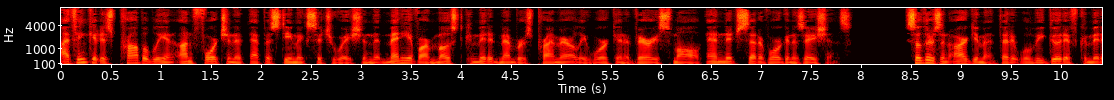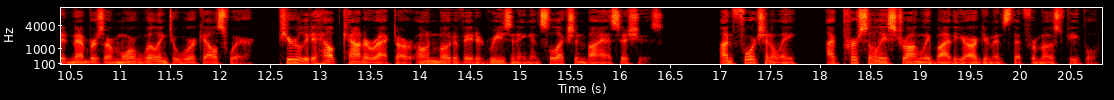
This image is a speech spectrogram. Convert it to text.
I think it is probably an unfortunate epistemic situation that many of our most committed members primarily work in a very small and niche set of organizations. So there's an argument that it will be good if committed members are more willing to work elsewhere, purely to help counteract our own motivated reasoning and selection bias issues. Unfortunately, I personally strongly buy the arguments that for most people,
